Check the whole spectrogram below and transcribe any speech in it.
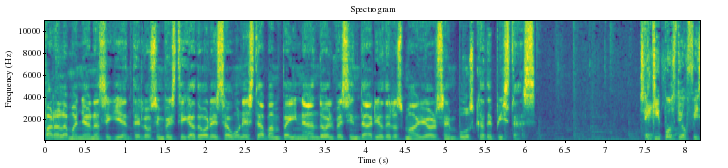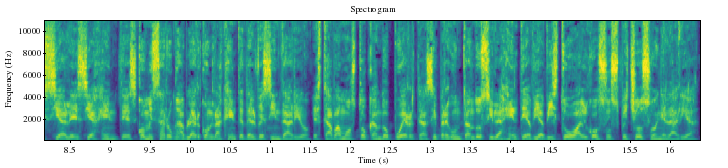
Para la mañana siguiente, los investigadores aún estaban peinando el vecindario de los Myers en busca de pistas. Equipos de oficiales y agentes comenzaron a hablar con la gente del vecindario. Estábamos tocando puertas y preguntando si la gente había visto algo sospechoso en el área.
